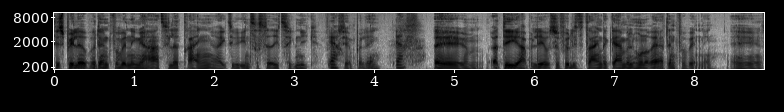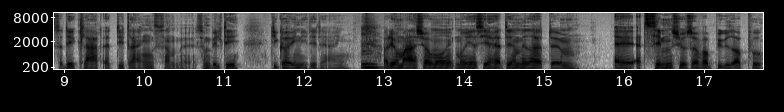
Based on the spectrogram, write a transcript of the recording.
det spiller på den forventning, vi har til, at drenge er rigtig interesseret i teknik, for Ja. eksempel. Ikke? Ja. Øh, og det appellerer jo selvfølgelig til drenge, der gerne vil honorere den forventning. Øh, så det er klart, at de drenge, som, øh, som vil det, de går ind i det der. Ikke? Mm. Og det er jo meget sjovt, Maria- siger her, det her med, at, øhm, øh, at Sims jo så var bygget op på,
